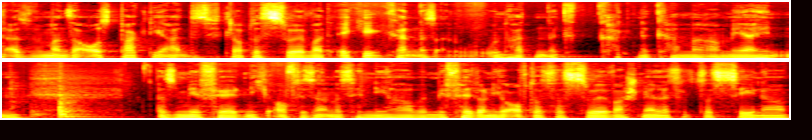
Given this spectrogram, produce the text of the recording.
Also wenn man sie auspackt, das, ich glaube, das 12 hat eckige Kanten und hat eine, hat eine Kamera mehr hinten. Also mir fällt nicht auf, dass ich ein anderes Handy habe. Mir fällt auch nicht auf, dass das 12er schneller ist als das 10er.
